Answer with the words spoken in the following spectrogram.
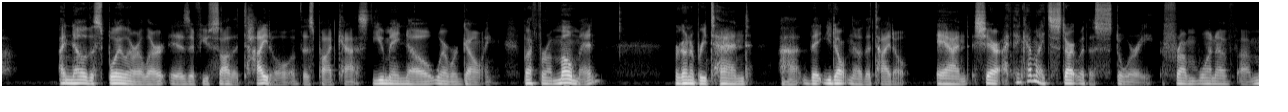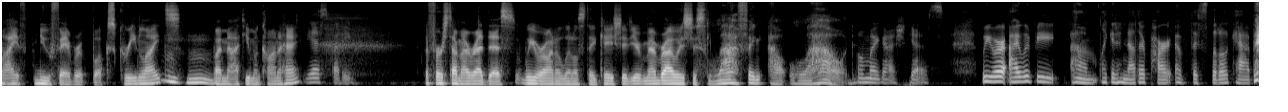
I know the spoiler alert is if you saw the title of this podcast, you may know where we're going. But for a moment, we're going to pretend uh, that you don't know the title and share. I think I might start with a story from one of uh, my new favorite books, Green Lights mm-hmm. by Matthew McConaughey. Yes, buddy the first time I read this, we were on a little staycation. You remember I was just laughing out loud. Oh my gosh, yes. We were I would be um like in another part of this little cabin.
